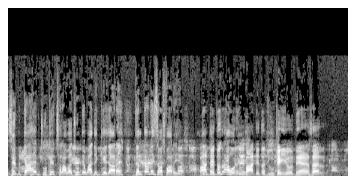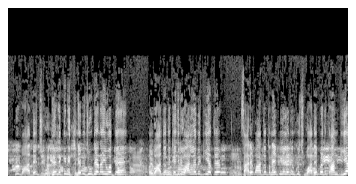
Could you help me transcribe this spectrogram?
सिर्फ़ क्या है झूठे छलावा झूठे वादे किए जा रहे हैं जनता नहीं समझ पा रही है। जनता वादे तो गुमराह हो रही है। वादे तो झूठे ही होते हैं सर। नहीं वादे झूठे लेकिन इतने भी झूठे नहीं होते हैं। भाई वादे तो केजरीवाल ने भी किए थे। सारे वादे तो नहीं किए लेकिन कुछ वादे पे तो काम किया।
